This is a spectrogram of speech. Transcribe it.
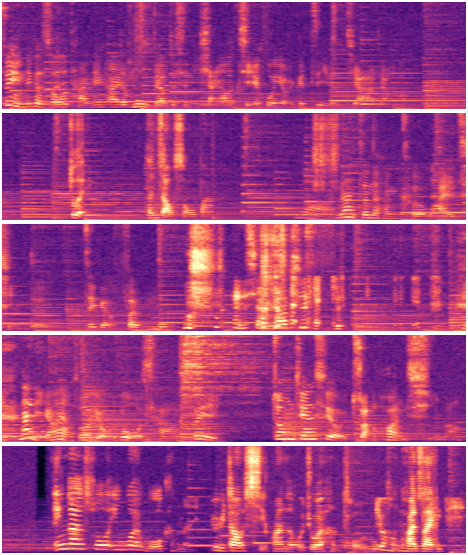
所以你那个时候谈恋爱的目标就是你想要结婚，有一个自己的家，这样吗？对，很早熟吧？哇，那真的很渴望爱情的这个坟墓，很想要去死。那你刚刚讲说有落差，所以中间是有转换期吗？应该说，因为我可能遇到喜欢的，我就会很投入，就很快在一起；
